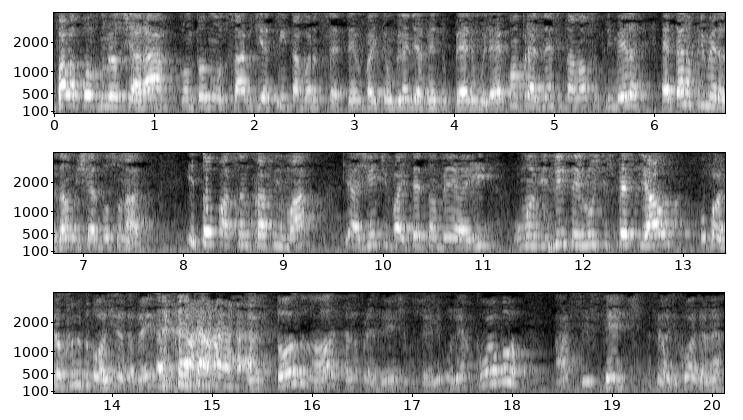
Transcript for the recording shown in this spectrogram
Fala povo do meu Ceará, como todo mundo sabe, dia 30 agora de setembro vai ter um grande evento do PL Mulher com a presença da nossa primeira, eterna primeira dama, Michelle Bolsonaro. E estou passando para afirmar que a gente vai ter também aí uma visita ilustre especial. Vou fazer o clube do Bolinha também, né? Mas todos nós estamos presentes no PL Mulher como assistente. Afinal de contas, né?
